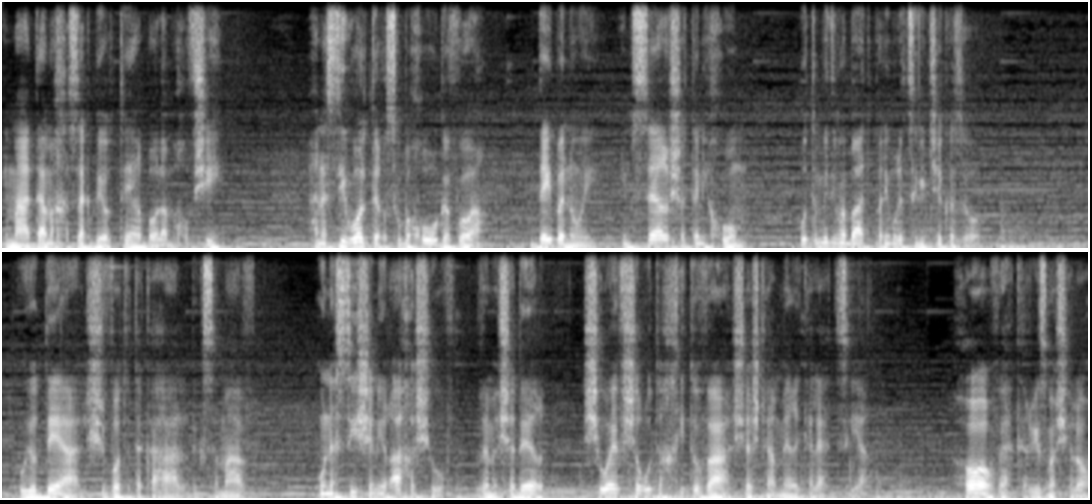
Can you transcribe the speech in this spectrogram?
עם האדם החזק ביותר בעולם החופשי. הנשיא וולטרס הוא בחור גבוה, די בנוי, עם שיער שתה ניחום, הוא תמיד עם הבעת פנים רצינית שכזו. הוא יודע לשבות את הקהל בקסמיו. הוא נשיא שנראה חשוב, ומשדר שהוא האפשרות הכי טובה שיש לאמריקה להציע. הור והכריזמה שלו.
